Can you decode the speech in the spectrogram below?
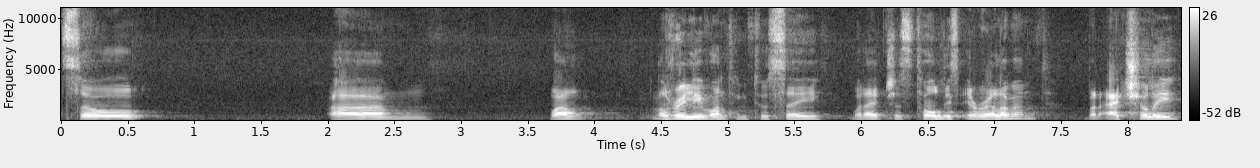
So, um, well, not really wanting to say what I just told is irrelevant, but actually,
